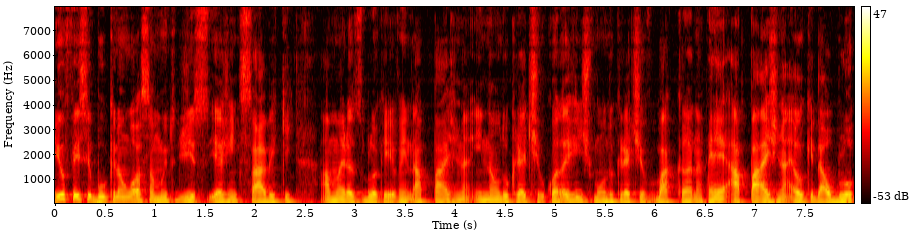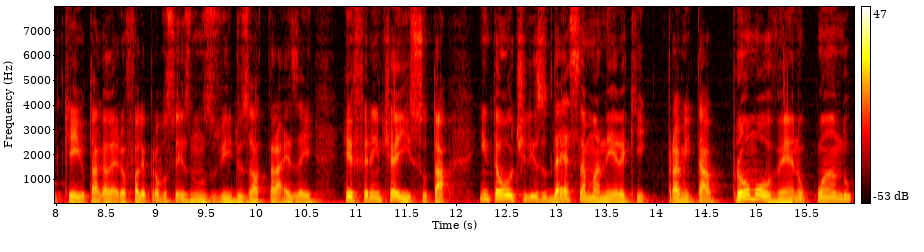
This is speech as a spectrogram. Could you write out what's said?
E o Facebook não gosta muito disso. E a gente sabe que a maioria dos bloqueios vem da página e não do criativo. Quando a gente monta um criativo bacana, é, a página é o que dá o bloqueio, tá galera? Eu falei para vocês nos vídeos atrás aí referente a isso, tá? Então eu utilizo dessa maneira aqui para me estar tá promovendo quando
